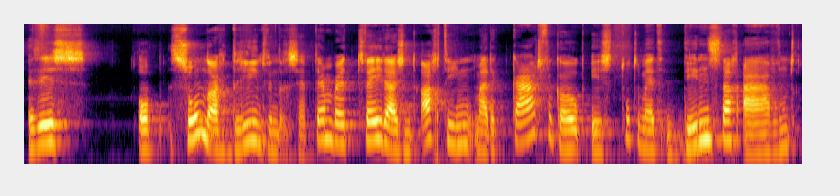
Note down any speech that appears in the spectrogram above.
Het is op zondag 23 september 2018, maar de kaartverkoop is tot en met dinsdagavond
